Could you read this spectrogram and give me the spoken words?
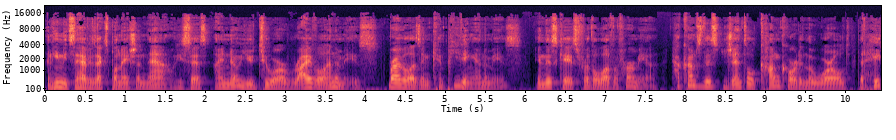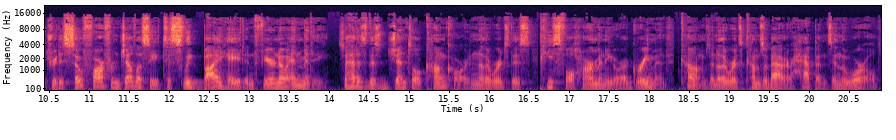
And he needs to have his explanation now. He says, I know you two are rival enemies. Rival as in competing enemies. in this case for the love of Hermia. How comes this gentle concord in the world that hatred is so far from jealousy to sleep by hate and fear no enmity? So how does this gentle concord, in other words, this peaceful harmony or agreement, comes, in other words, comes about or happens in the world?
